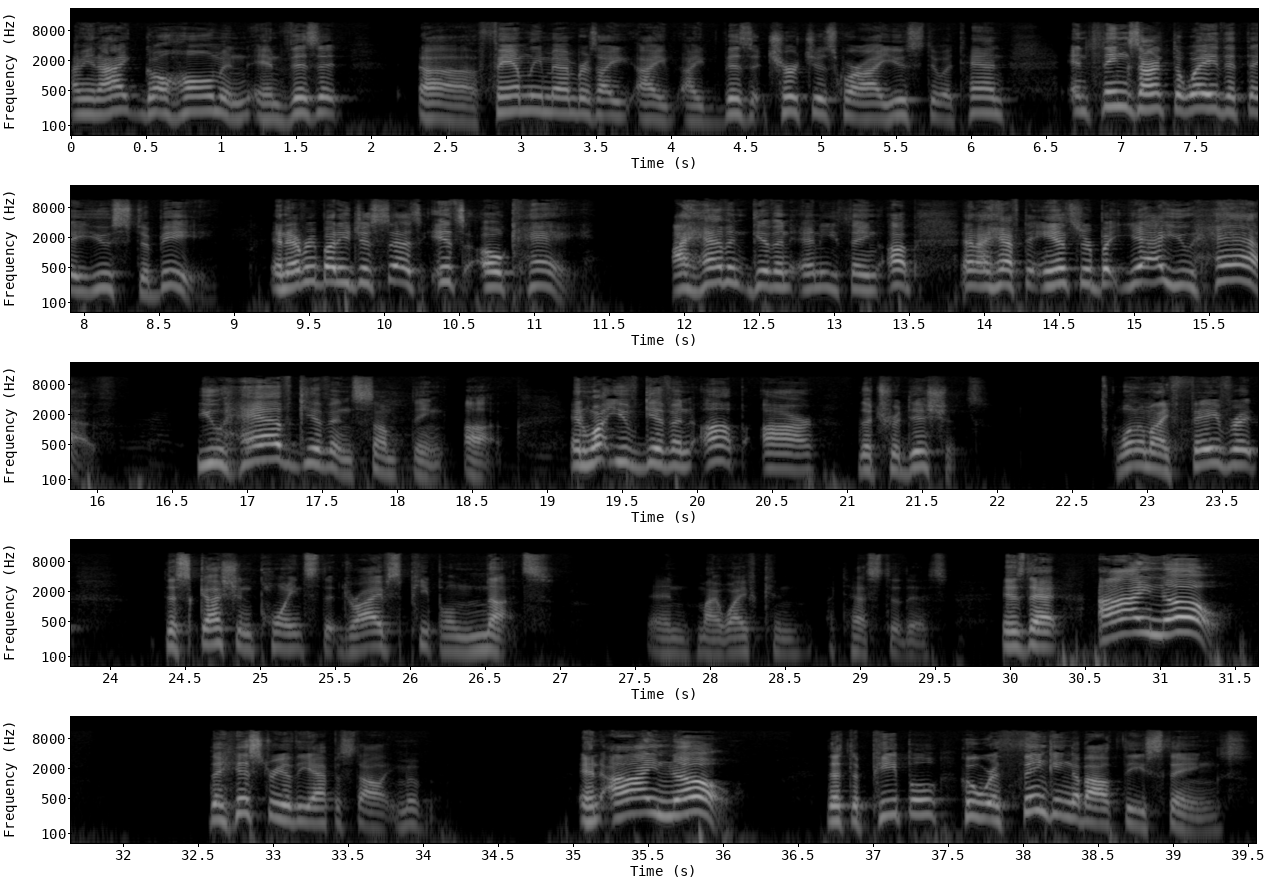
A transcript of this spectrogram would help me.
I mean, I go home and, and visit uh, family members, I, I, I visit churches where I used to attend, and things aren't the way that they used to be. And everybody just says, it's okay. I haven't given anything up. And I have to answer, but yeah, you have. You have given something up. And what you've given up are the traditions. One of my favorite discussion points that drives people nuts, and my wife can attest to this, is that I know the history of the apostolic movement. And I know that the people who were thinking about these things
